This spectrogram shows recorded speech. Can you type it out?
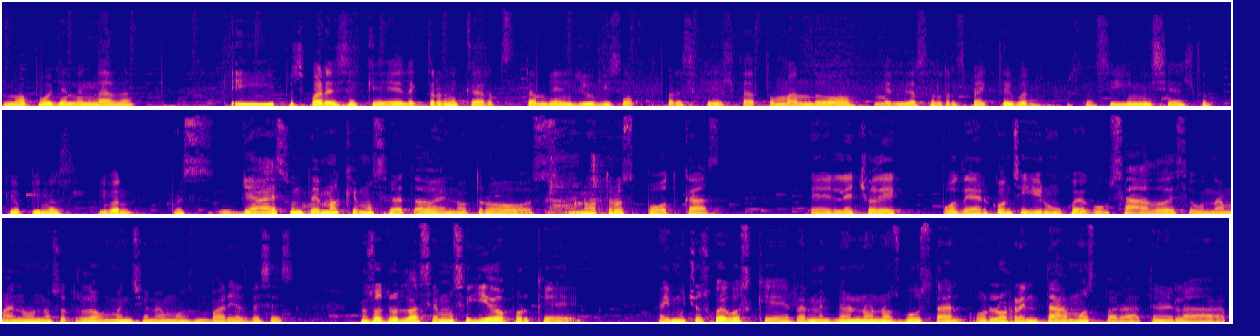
no apoyan en nada. Y pues parece que Electronic Arts, también Ubisoft, parece que está tomando medidas al respecto. Y bueno, pues así inicia esto. ¿Qué opinas, Iván? Pues ya es un tema que hemos tratado en otros, en otros podcasts. El hecho de poder conseguir un juego usado de segunda mano, nosotros lo mencionamos varias veces. Nosotros lo hacemos seguido porque hay muchos juegos que realmente no nos gustan o lo rentamos para tener la,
